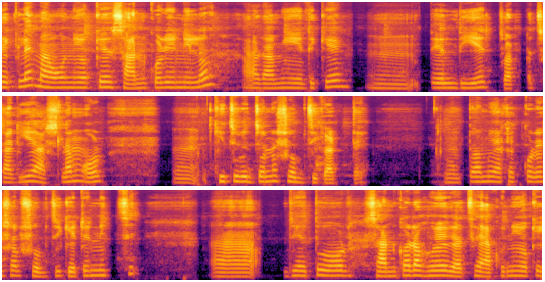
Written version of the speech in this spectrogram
দেখলে মা উনি ওকে স্নান করিয়ে নিল। আর আমি এদিকে তেল দিয়ে চটটা ছাড়িয়ে আসলাম ওর খিচুড়ির জন্য সবজি কাটতে। তো আমি এক এক করে সব সবজি কেটে নিচ্ছি। যেহেতু ওর স্নান করা হয়ে গেছে, এখনই ওকে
